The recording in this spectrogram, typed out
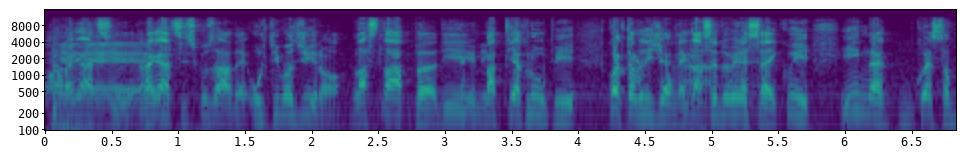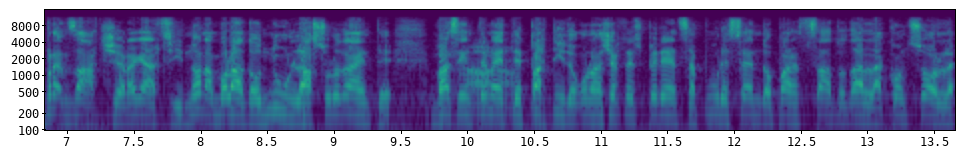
Oh, ragazzi, Eh, ragazzi, scusate, ultimo giro, la stop di Mattia Crupi, 14enne, classe 2006, qui in questo Branzacc, ragazzi, non ha mollato nulla assolutamente, pazientemente No, no. è partito con una certa esperienza, pur essendo passato dalla console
